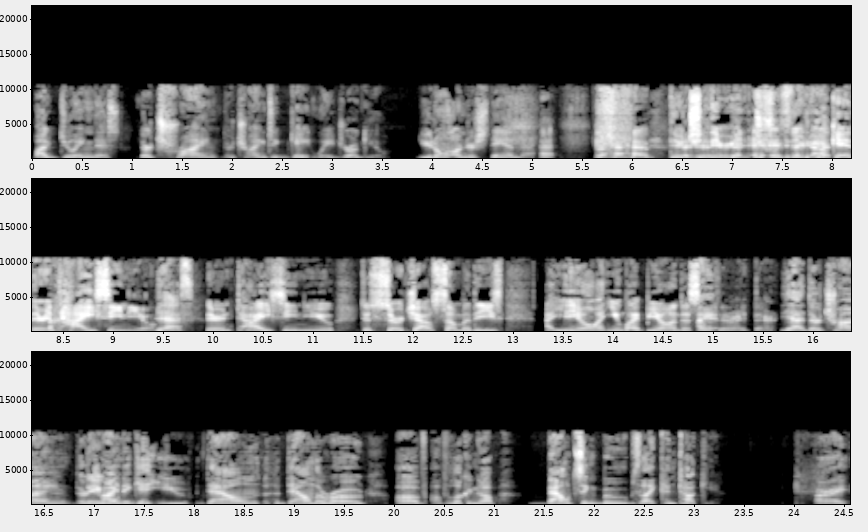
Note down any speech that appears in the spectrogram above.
by doing this, they're trying they're trying to gateway drug you. You don't understand that. Drab. They're, they're, they're okay. They're enticing you. Yes. they're enticing you to search out some of these. uh, You know what? You might be onto something right there. Yeah, they're trying. They're They trying to get you down down the road of of looking up bouncing boobs like Kentucky. All right.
